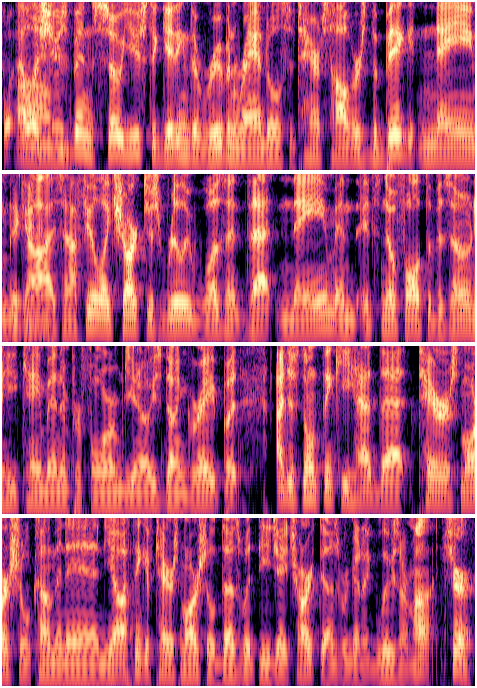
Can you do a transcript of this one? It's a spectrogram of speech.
Well, LSU's been so used to getting the Rueben Randles, the Terrence Tolivers, the big name guys, and I feel like Chark just really wasn't that name, and it's no fault of his own. He came in and performed. You know, he's done great, but I just don't think he had that Terrace Marshall coming in. You know, I think if Terrace Marshall does what DJ Chark does, we're gonna lose our mind. Sure.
